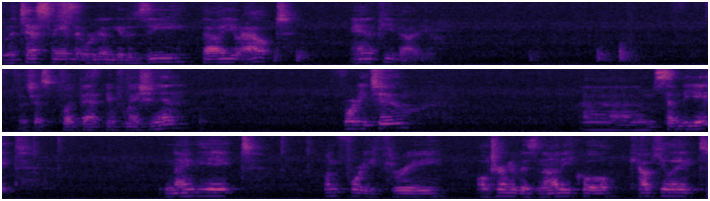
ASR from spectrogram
And the test means that we're going to get a z value out and a p value. Let's just plug that information in. 42, um, 78, 98, 143. Alternative is not equal. Calculate.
